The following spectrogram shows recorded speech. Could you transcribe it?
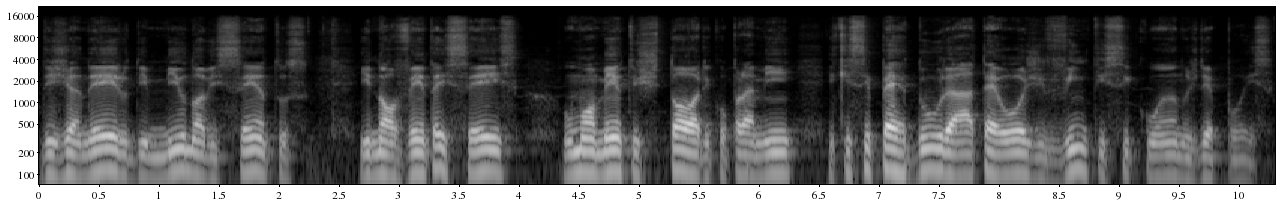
de janeiro de 1996, um momento histórico para mim e que se perdura até hoje, 25 anos depois.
